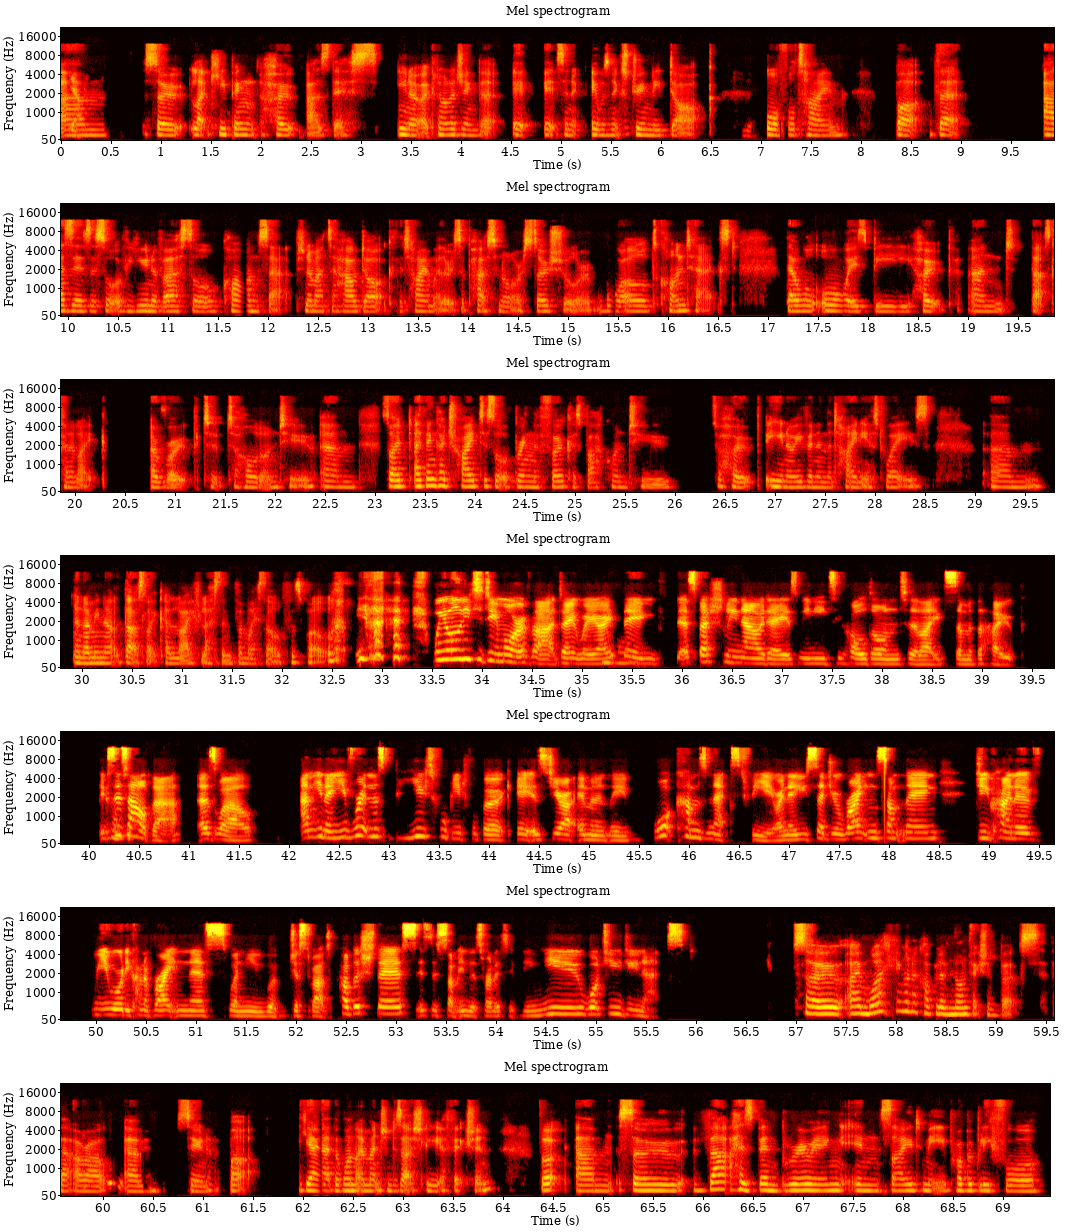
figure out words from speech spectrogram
um yeah. so like keeping hope as this you know acknowledging that it it's an it was an extremely dark yeah. awful time but that as is a sort of universal concept, no matter how dark the time, whether it's a personal or a social or a world context, there will always be hope. And that's kind of like a rope to to hold on to. Um, so I, I think I tried to sort of bring the focus back onto to hope, you know, even in the tiniest ways. Um, and I mean that's like a life lesson for myself as well. yeah, we all need to do more of that, don't we? I yeah. think, especially nowadays, we need to hold on to like some of the hope because it's out there as well. And you know, you've written this beautiful, beautiful book. It is due out imminently. What comes next for you? I know you said you're writing something. Do you kind of were you already kind of writing this when you were just about to publish this? Is this something that's relatively new? What do you do next? So I'm working on a couple of nonfiction books that are out um, soon, but yeah, the one I mentioned is actually a fiction book. Um, so that has been brewing inside me probably for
